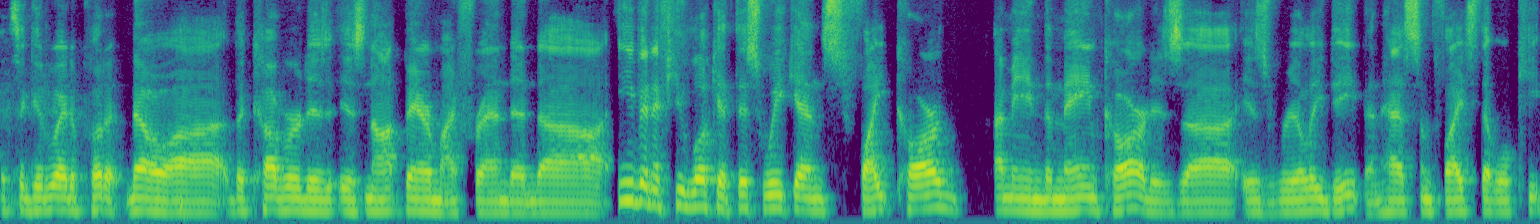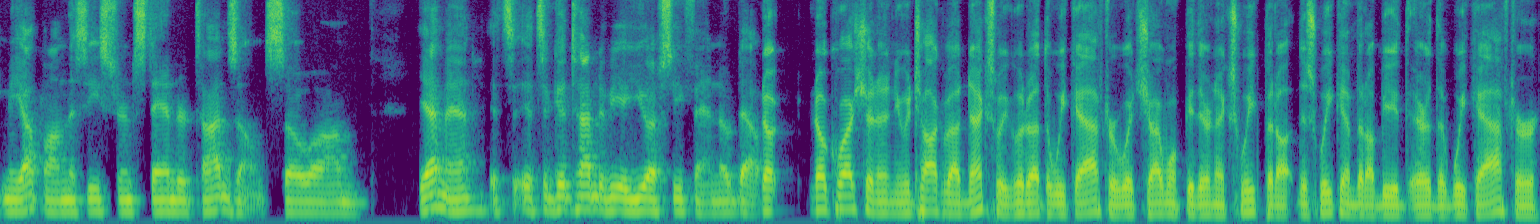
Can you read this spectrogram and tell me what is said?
it's a good way to put it. No, uh, the cupboard is is not bare, my friend. And uh, even if you look at this weekend's fight card, I mean, the main card is uh, is really deep and has some fights that will keep me up on this Eastern Standard Time zone. So, um, yeah, man, it's it's a good time to be a UFC fan, no doubt. No, no question. And you would talk about next week. What about the week after? Which I won't be there next week, but I'll, this weekend, but I'll be there the week after.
